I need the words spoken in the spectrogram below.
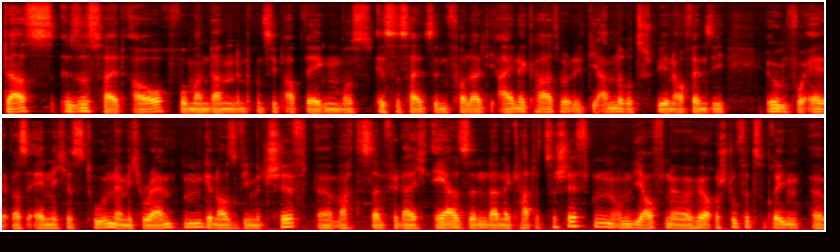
das ist es halt auch, wo man dann im Prinzip abwägen muss, ist es halt sinnvoller, die eine Karte oder die andere zu spielen, auch wenn sie irgendwo etwas ähnliches tun, nämlich rampen, genauso wie mit Shift, äh, macht es dann vielleicht eher Sinn, dann eine Karte zu shiften, um die auf eine höhere Stufe zu bringen, äh,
